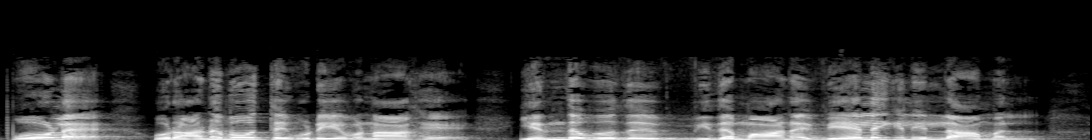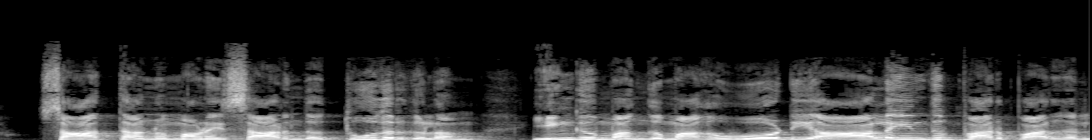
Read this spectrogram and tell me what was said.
போல ஒரு அனுபவத்தை உடையவனாக எந்த ஒரு விதமான வேலைகள் இல்லாமல் சாத்தானும் அவனை சார்ந்த தூதர்களும் இங்கும் அங்குமாக ஓடி ஆலைந்து பார்ப்பார்கள்.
